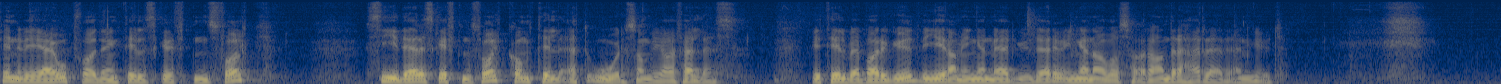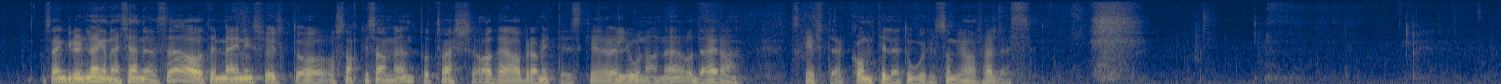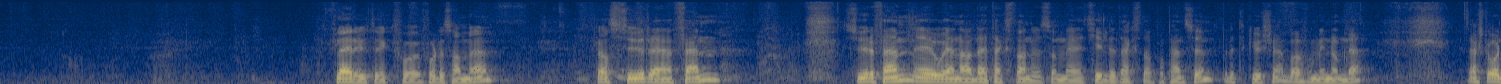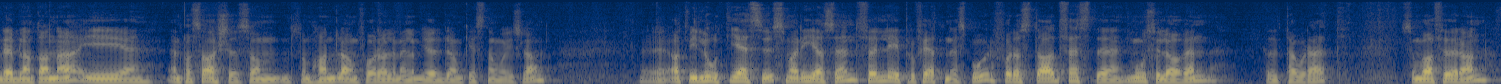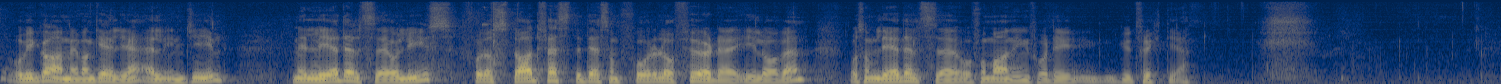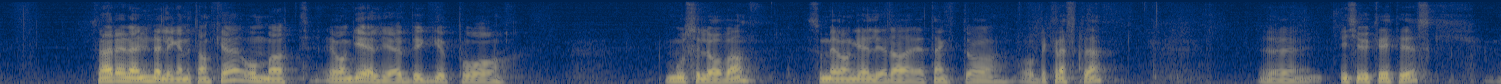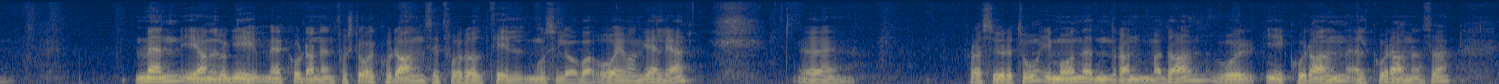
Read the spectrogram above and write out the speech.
finner vi ei oppfordring til Skriftens folk. Si dere Skriftens folk, kom til et ord som vi har felles. Vi tilber bare Gud, vi gir ham ingen medguder, og ingen av oss har andre herrer enn Gud. Så En grunnleggende erkjennelse av at det er meningsfullt å, å, snakke sammen på tvers av de abramittiske religionene og deres skrifter. Kom til et ord som vi har felles. Flere uttrykk for, for det samme. Fra Sure 5. Sure 5 er jo en av de tekstene som er kildetekster på pensum på dette kurset. bare for å minne om det. Der står det bl.a. i eh, en passasje som, som, handler om forholdet mellom jødedom, kristendom og islam, eh, at vi lot Jesus, Marias sønn, følge i profetenes spor for å stadfeste Moseloven, eller Taurat, som var før han, og vi ga ham evangeliet, el Injil, med ledelse og lys for å stadfeste det som forelå før det i loven, og som ledelse og formaning for de gudfryktige. Så Her er det en underliggende tanke om at evangeliet bygger på Moselova, som evangeliet da er tenkt å, å bekrefte. Eh, ikke ukritisk, men i analogi med hvordan en forstår Koranen sitt forhold til Moselova og evangeliet. Eh, fra sure 2 i måneden ramadan, hvor i Koranen, el Koran altså,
